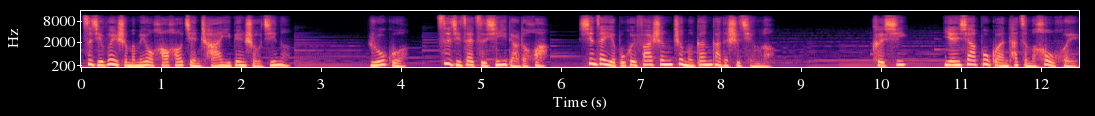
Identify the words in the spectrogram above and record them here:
自己为什么没有好好检查一遍手机呢？如果自己再仔细一点的话，现在也不会发生这么尴尬的事情了。可惜，眼下不管他怎么后悔，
